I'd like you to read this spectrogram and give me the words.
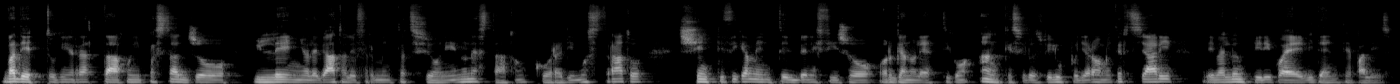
Va detto che in realtà con il passaggio il legno legato alle fermentazioni non è stato ancora dimostrato scientificamente il beneficio organolettico, anche se lo sviluppo di aromi terziari a livello empirico è evidente e palese.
